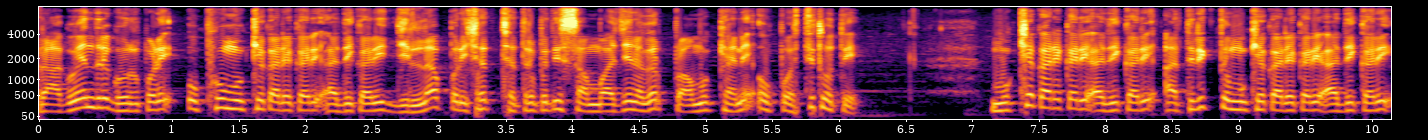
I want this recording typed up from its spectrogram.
राघवेंद्र घोरपडे उपमुख्य कार्यकारी अधिकारी जिल्हा परिषद छत्रपती संभाजीनगर प्रामुख्याने उपस्थित होते. मुख्य कार्यकारी अधिकारी अतिरिक्त मुख्य कार्यकारी अधिकारी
